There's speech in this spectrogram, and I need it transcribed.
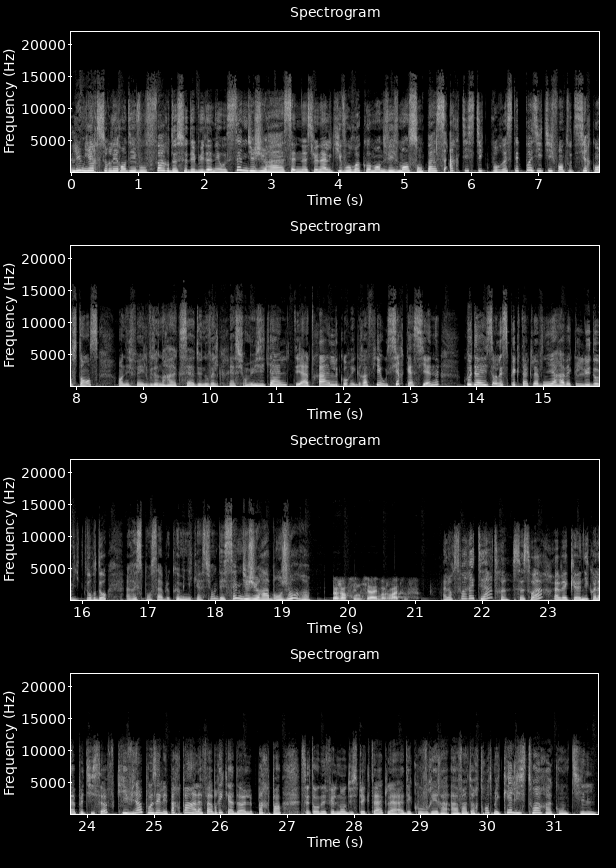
Lumière sur les rendez-vous phares de ce début d'année aux scènes du Jura, scène nationale qui vous recommande vivement son passe artistique pour rester positif en toutes circonstances. En effet, il vous donnera accès à de nouvelles créations musicales, théâtrales, chorégraphiées ou circassiennes. Coup d'œil sur les spectacles à venir avec Ludovic Tourdeau, responsable communication des scènes du Jura. Bonjour. Bonjour Cynthia et bonjour à tous. Alors soirée théâtre ce soir avec euh, Nicolas Petitsoff qui vient poser les parpaings à la fabrique Adol. Parpaing, c'est en effet le nom du spectacle à découvrir à 20h30. Mais quelle histoire raconte-t-il?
